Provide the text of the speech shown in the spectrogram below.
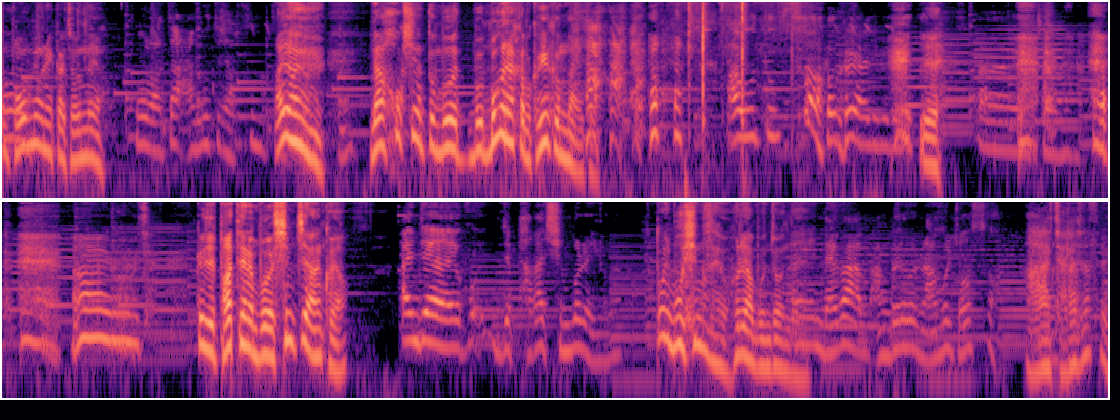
참 뭐. 봄이 오니까 좋네요. 오늘 왔다 아무것도 잡습니다. 아니 아니 나 혹시나 또 뭐 뭐 먹으러 할까봐 그게 겁나 이제. 아무것도 없어. 그래가지고. 예. 아유 참. 아이고 참. 그지 밭에는 뭐 심지 않고요. 아 이제 이제 파가 심벌해요. 또 뭐 심으세요? 한번 좋은데. 아니 내가 안 그래도 남을 줬어. 아 잘하셨어요.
